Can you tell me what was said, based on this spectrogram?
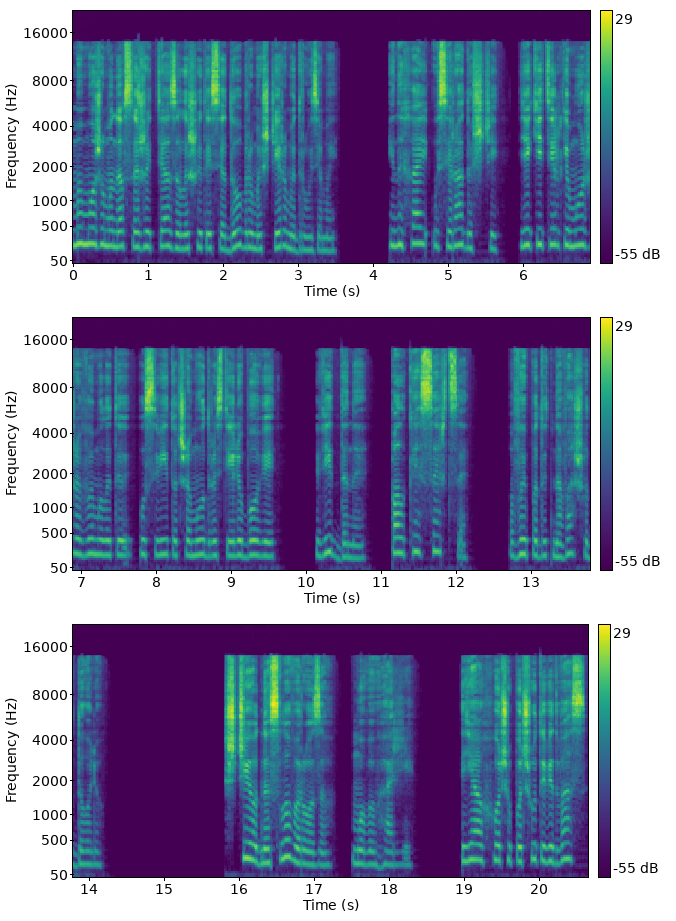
ми можемо на все життя залишитися добрими, щирими друзями, і нехай усі радощі, які тільки може вимолити у світоча мудрості і любові, віддане, палке серце, випадуть на вашу долю. Ще одне слово, Розо, мовив Гаррі, я хочу почути від вас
